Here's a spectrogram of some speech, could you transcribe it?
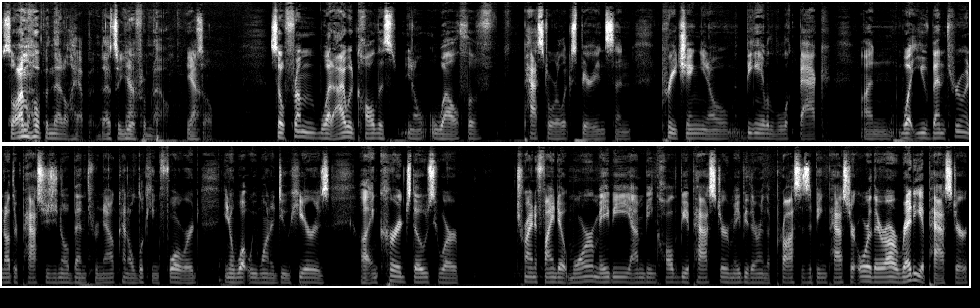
So I'm hoping that'll happen. That's a year Yeah. from now. Yeah. So So from what I would call this, you know, wealth of pastoral experience and preaching, you know, being able to look back on what you've been through and other pastors you know have been through now, kind of looking forward, you know, what we want to do here is uh, encourage those who are trying to find out more. Maybe I'm being called to be a pastor. Maybe they're in the process of being pastor, or they're already a pastor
